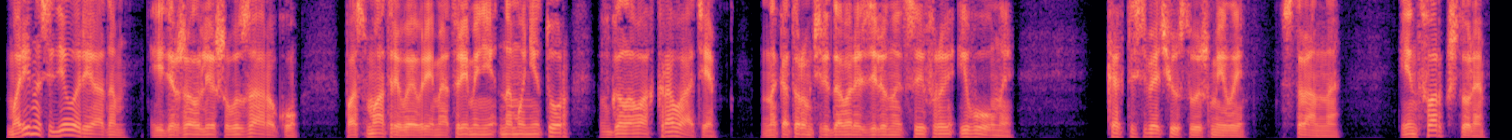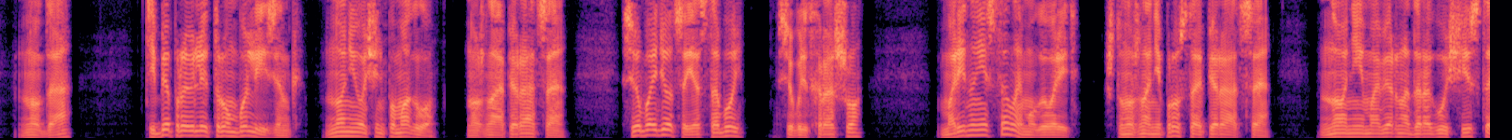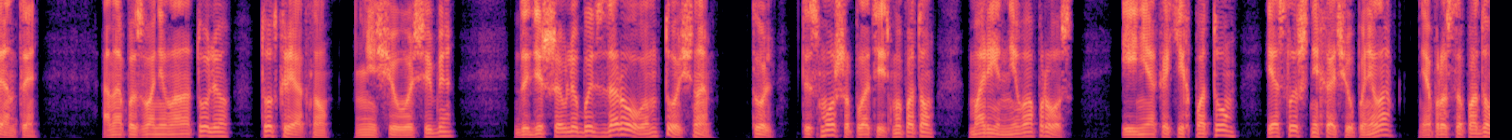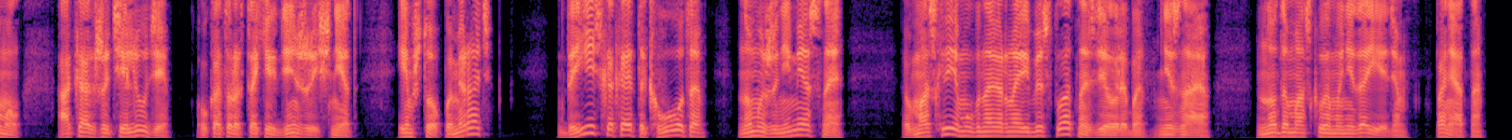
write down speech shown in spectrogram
Марина сидела рядом и держала Лешего за руку, посматривая время от времени на монитор в головах кровати, на котором чередовались зеленые цифры и волны. «Как ты себя чувствуешь, милый?» «Странно. Инфаркт, что ли?» «Ну да». «Тебе провели тромболизинг, но не очень помогло. Нужна операция. Все обойдется, я с тобой. Все будет хорошо». Марина не стала ему говорить, что нужна не просто операция, но неимоверно дорогущие стенты. Она позвонила Анатолию, тот крякнул. «Ничего себе! Да дешевле быть здоровым, точно. Толь, ты сможешь оплатить? Мы потом...» «Марин, не вопрос. И ни о каких потом я слышать не хочу, поняла? Я просто подумал, а как же те люди, у которых таких деньжищ нет? Им что, помирать? Да есть какая-то квота, но мы же не местные. В Москве ему бы, наверное, и бесплатно сделали бы, не знаю. Но до Москвы мы не доедем. Понятно.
